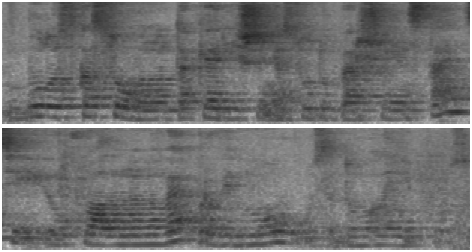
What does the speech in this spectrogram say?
було скасовано таке рішення суду першої інстанції і ухвалено нове про відмову у задоволенні позову.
